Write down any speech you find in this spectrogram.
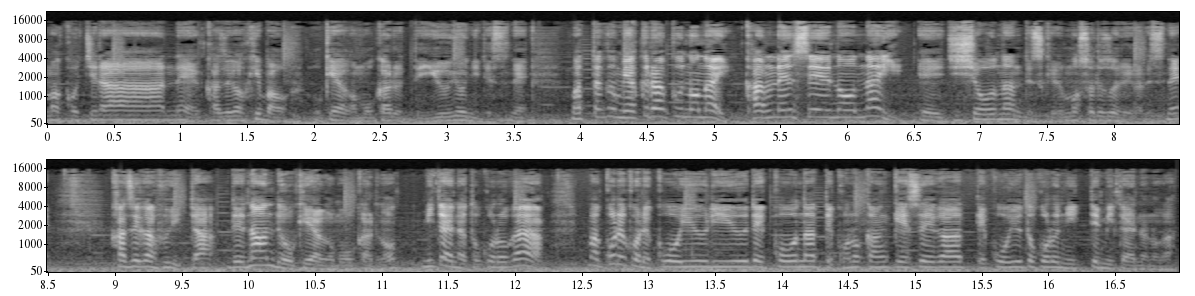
まあ、こちらね、風が吹けばおケアが儲かるっていうようにですね、全く脈絡のない、関連性のない、えー、事象なんですけども、それぞれがですね、風が吹いた。で、なんでおケアが儲かるの？みたいなところが、まあ、これこれこういう理由でこうなって、この関係性があって、こういうところに行ってみたいなのが、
